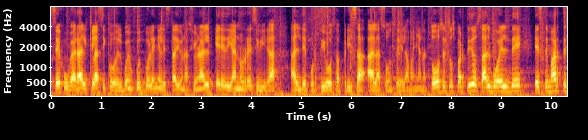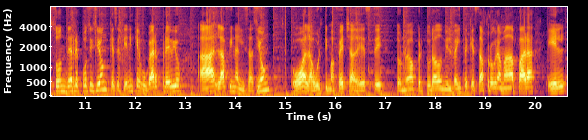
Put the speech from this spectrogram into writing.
se jugará el clásico del buen fútbol en el Estadio Nacional. Herediano recibirá al Deportivo Saprissa a las 11 de la mañana. Todos estos partidos, salvo el de este martes, son de reposición que se tienen que jugar previo a la finalización o a la última fecha de este torneo Apertura 2020 que está programada para el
